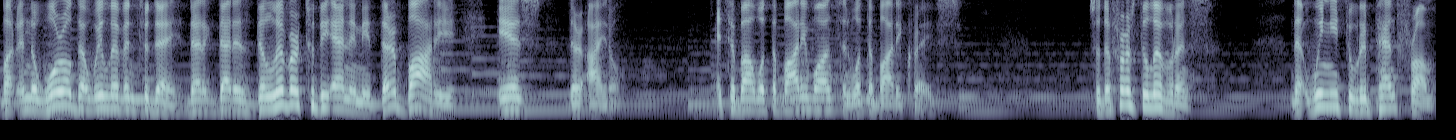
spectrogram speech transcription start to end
But in the world that we live in today, that, that is delivered to the enemy, their body is their idol. It's about what the body wants and what the body craves. So the first deliverance that we need to repent from,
